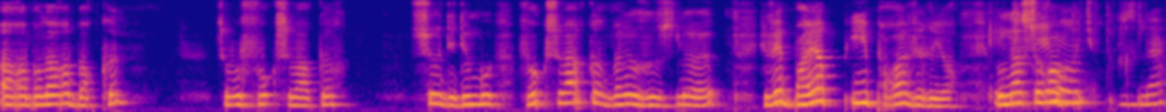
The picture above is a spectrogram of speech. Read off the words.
arabalara bakın. So bu Volkswagen. Şu dedim bu Volkswagen böyle hızlı. Ve bayağı iyi para veriyor. Bundan Şey sonra hızlı?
